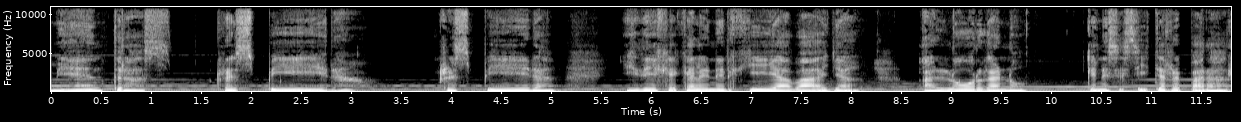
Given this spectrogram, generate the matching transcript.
Mientras respira, respira y deje que la energía vaya al órgano que necesite reparar.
